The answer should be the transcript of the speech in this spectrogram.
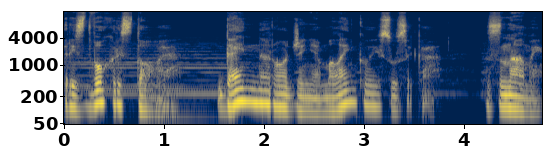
Різдво Христове, День народження маленького Ісусика з нами.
